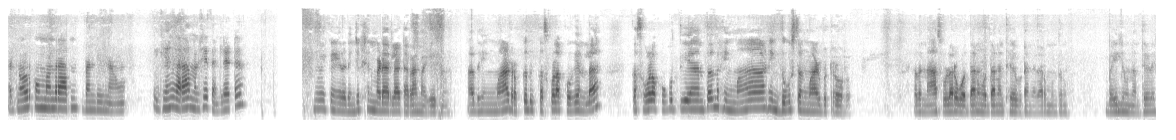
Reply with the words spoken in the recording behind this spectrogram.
ಬಟ್ ನೋಡ್ಕೊಂಡು ಬಂದ್ರ ಆತ ಬಂದೀವಿ ನಾವು. ಈಗ ಹೆಂಗೆ ಆರಾಮ್ ಅನ್ಸೈತೆ ಲೇಟ್? ನೀವು ಎರಡು ಇಂಜೆಕ್ಷನ್ ಮಾಡ್ಯಾರಲ್ಲ ಅದು ಹಿಂಗೆ ಮಾಡಿ ರೊಕ್ಕದ ಕಸ್ಕೊಳಕ್ಕೆ ಹೋಗೇನಲ್ಲ ಕಸ್ಕೊಳಕ್ಕೆ ಹೋಗುತ್ತೀಯ ಅಂತಂದ್ರೆ ಹಿಂಗೆ ಮಾಡಿ ಹಿಂಗೆ ದುಗಿಸ್ದಂಗೆ ಮಾಡಿಬಿಟ್ರು ಅವರು. ಅದನ್ನ ನಾ ಸುಳ್ಳಾರ ಒದ್ದಾನ ಒದ್ದಾನ ಅಂತ ಹೇಳ್ಬಿಟ್ಟಾನೆ ಎಲ್ಲಾರ ಮುಂದೂ ಬೈಲಿ ಅವ್ನು ಅಂತೇಳಿ.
